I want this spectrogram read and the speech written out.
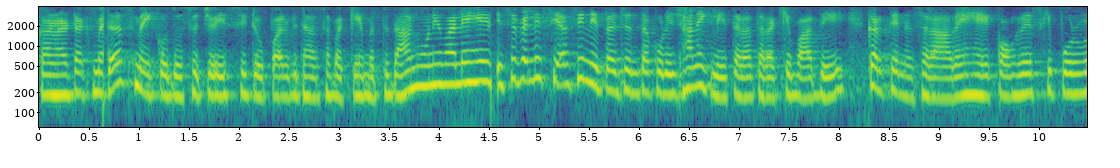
कर्नाटक में 10 मई को दो सीटों पर विधानसभा के मतदान होने वाले हैं। इससे पहले सियासी नेता जनता को रिझाने के लिए तरह तरह के वादे करते नज़र आ रहे हैं। कांग्रेस के पूर्व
